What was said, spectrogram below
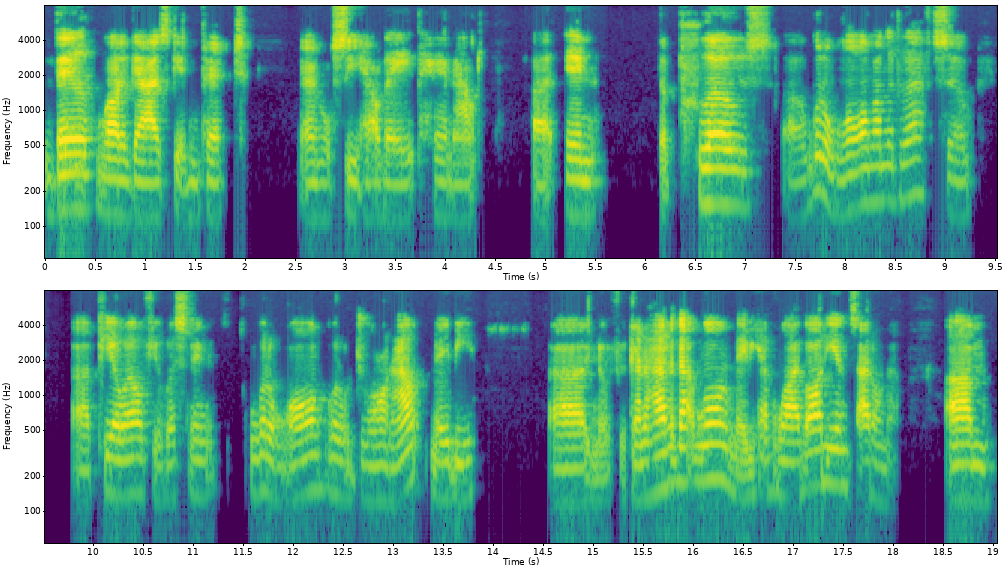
There, a lot of guys getting picked, and we'll see how they pan out uh, in the pros. a little long on the draft, so uh, PLL, if you're listening, a little long, a little drawn out. Maybe, uh, you know, if you're going to have it that long, maybe have a live audience. I don't know. Um,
